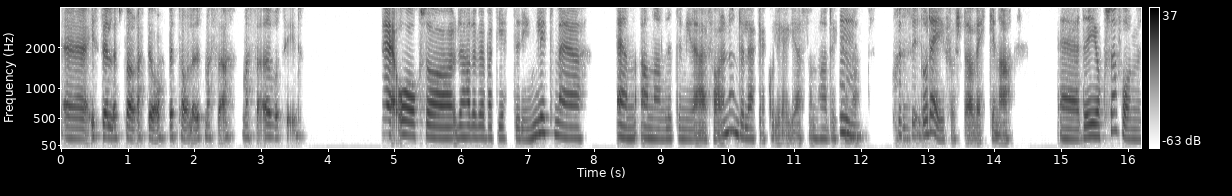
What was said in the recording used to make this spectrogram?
eh, istället för att då betala ut massa, massa övertid. Eh, och också, det hade väl varit jätterimligt med en annan lite mer erfaren underläkarkollega som hade mm, kunnat mm, bistå dig första veckorna. Eh, det är också en form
